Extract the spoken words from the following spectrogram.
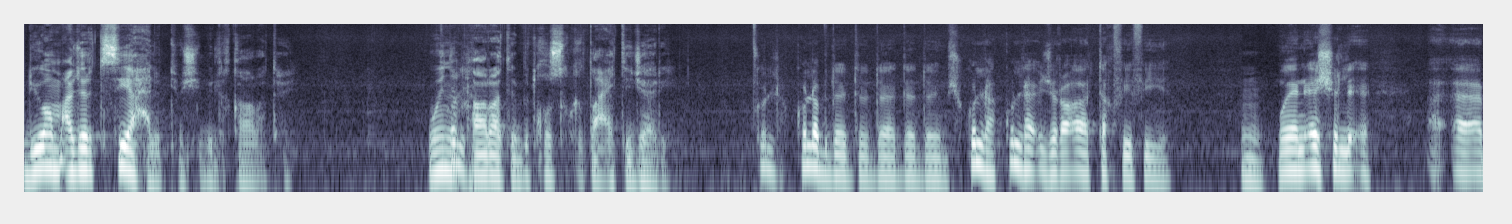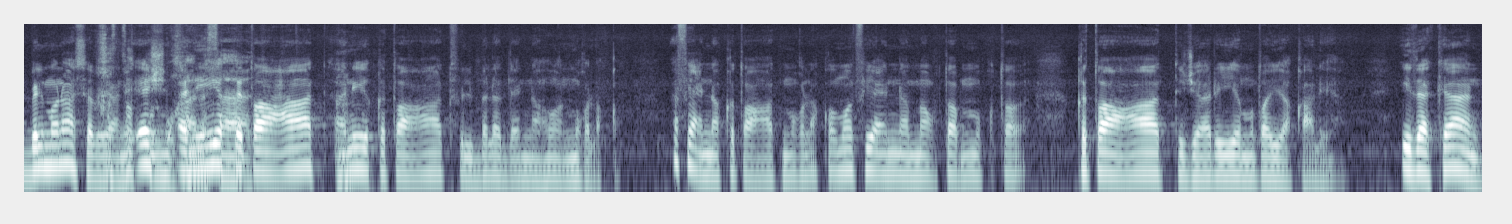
اليوم عجلة السياحة اللي بتمشي بالقرارات هاي وين كلها. القرارات اللي بتخص القطاع التجاري كلها كلها بده يمشي كلها كلها إجراءات تخفيفية مم. وين إيش اللي بالمناسبة يعني إيش المخالفات. قطاعات آه. اني قطاعات في البلد عندنا هون مغلقة ما في عندنا قطاعات مغلقة وما في عندنا قطاعات تجارية مضيق عليها إذا كان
